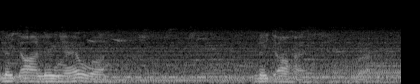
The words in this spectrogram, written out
Lịch o lên hả bọn lịch o hả? Vâng.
